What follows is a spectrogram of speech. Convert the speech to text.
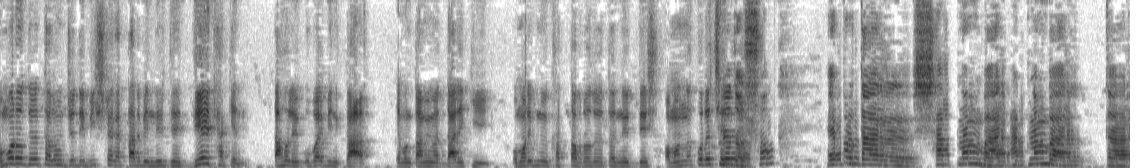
ওমর রদুল্লাহ যদি বিশ টাকা তারাবি নির্দেশ দিয়ে থাকেন, তাহলে উবাই বিন কাব এবং তামিমাদ দারি কি ওমর ইবনুল খাত্তাব রদুল্লাহ নির্দেশ অমান্য প্রিয় দর্শক, এরপর তার সাত নাম্বার, আট নাম্বার তার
